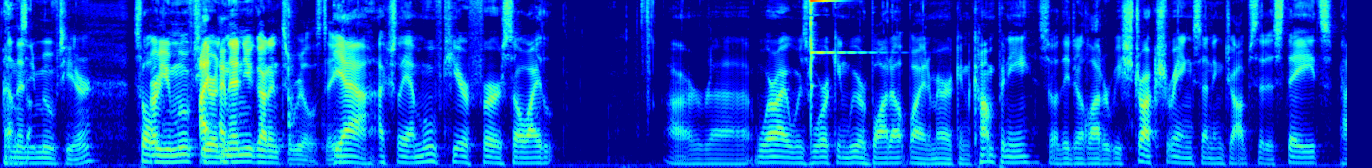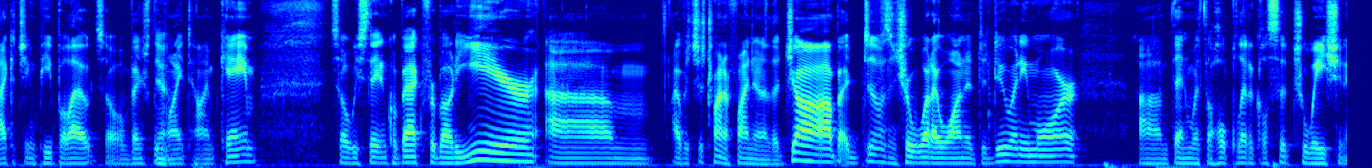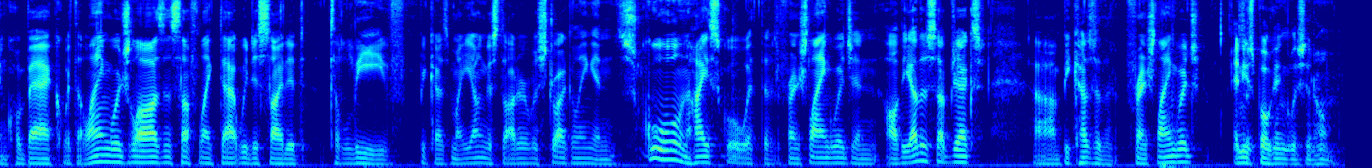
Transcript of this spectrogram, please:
And then you moved here. So Or you moved I- here and I'm- then you got into real estate. yeah, actually I moved here first. So I our uh, where I was working, we were bought out by an American company. So they did a lot of restructuring, sending jobs to the states, packaging people out. So eventually Yeah. my time came. So we stayed in Quebec for about a year. Um, I was just trying to find another job. I just wasn't sure what I wanted to do anymore. Um, then, with the whole political situation in Quebec, with the language laws and stuff like that, we decided to leave because my youngest daughter was struggling in school in high school with the French language and all the other subjects uh, because of the French language. And you spoke English at home.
